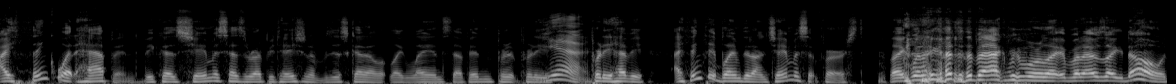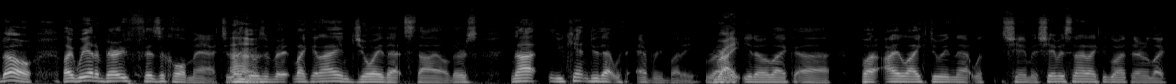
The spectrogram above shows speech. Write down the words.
I think what happened because Sheamus has a reputation of just kind of like laying stuff in pretty pretty yeah. pretty heavy. I think they blamed it on Sheamus at first. Like when I got to the back, people were like, but I was like, no, no. Like we had a very physical match. Like Uh-huh. it was a bit like, and I enjoy that style. There's not, you can't do that with everybody, right? Right. You know, like, uh, but I like doing that with Sheamus. Sheamus and I like to go out there and like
